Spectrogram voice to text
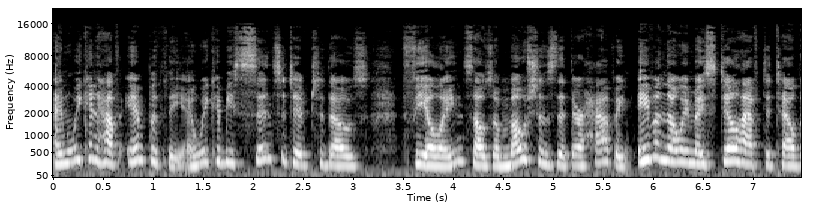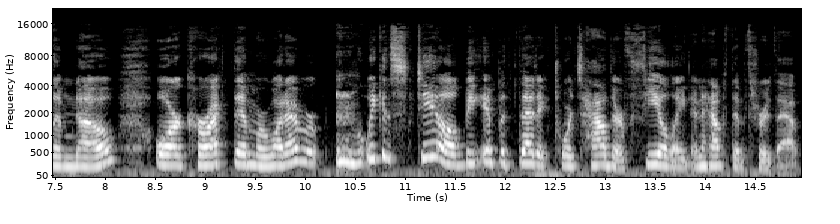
And we can have empathy and we can be sensitive to those feelings, those emotions that they're having, even though we may still have to tell them no or correct them or whatever, we can still be empathetic towards how they're feeling and help them through that.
